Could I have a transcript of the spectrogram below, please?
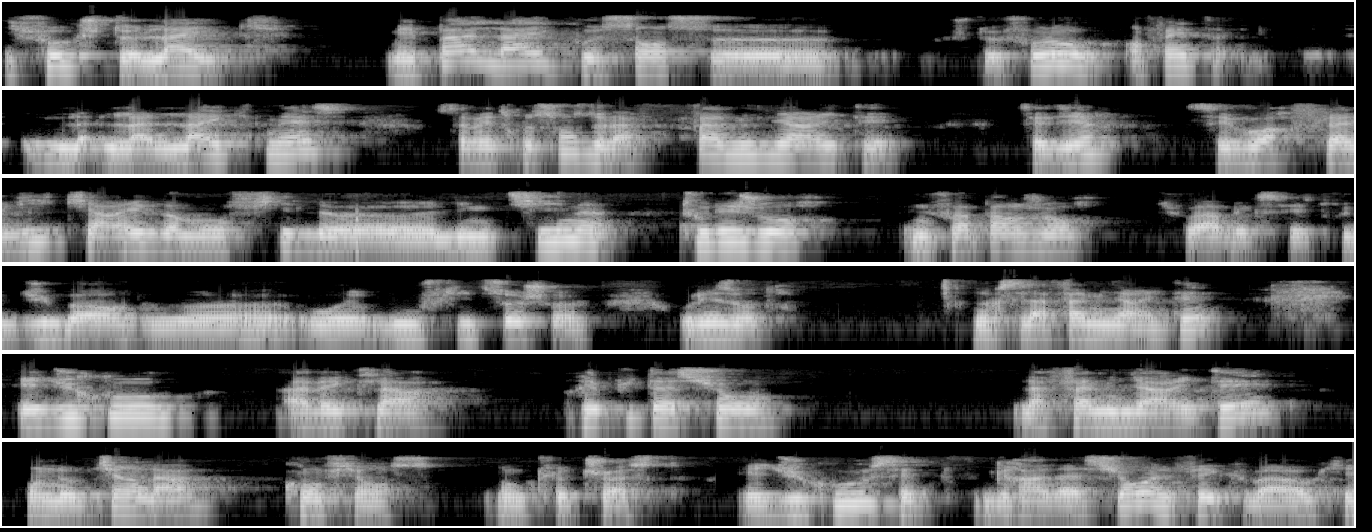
il faut que je te like. Mais pas like au sens euh, je te follow. En fait, la, likeness, ça va être au sens de la familiarité. C'est-à-dire, c'est voir Flavie qui arrive dans mon fil euh, LinkedIn tous les jours, une fois par jour, tu vois, avec ses trucs du board ou, euh, ou, ou Fleet Social ou les autres. Donc c'est la familiarité. Et du coup, avec la réputation, la familiarité, on obtient la confiance, donc le trust. Et du coup, cette gradation, elle fait que, bah, ok,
